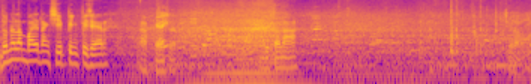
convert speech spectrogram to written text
Doon na lang bayad ng shipping fee, sir? Okay, sir. Dito na. Picture ako.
